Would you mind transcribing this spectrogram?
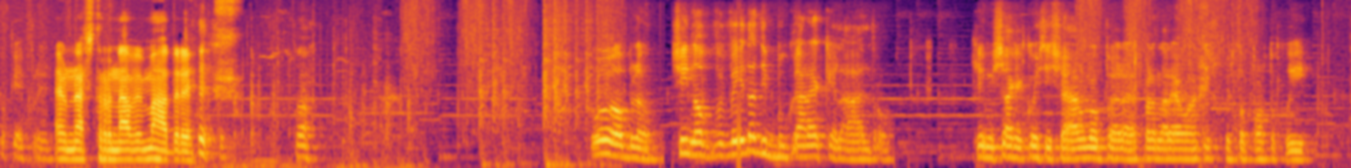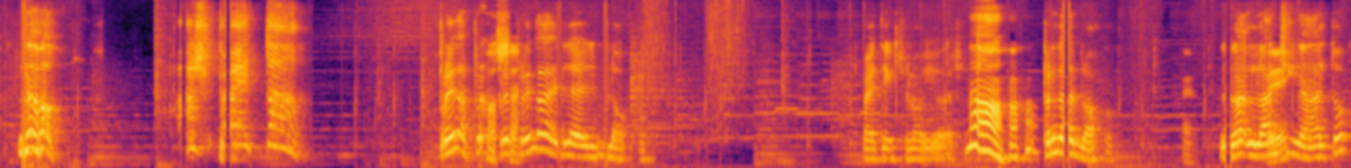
Ok, prego. È un'astronave madre. Oh, bro. Sì, no, veda di bucare anche l'altro. Che mi sa che questi servono per, per andare avanti su questo porto qui. No! Aspetta! Prenda, pre- pre- prenda il, il blocco. Aspetti che ce l'ho io adesso. No. Prenda il blocco. Eh. Lanci Sì. in alto.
